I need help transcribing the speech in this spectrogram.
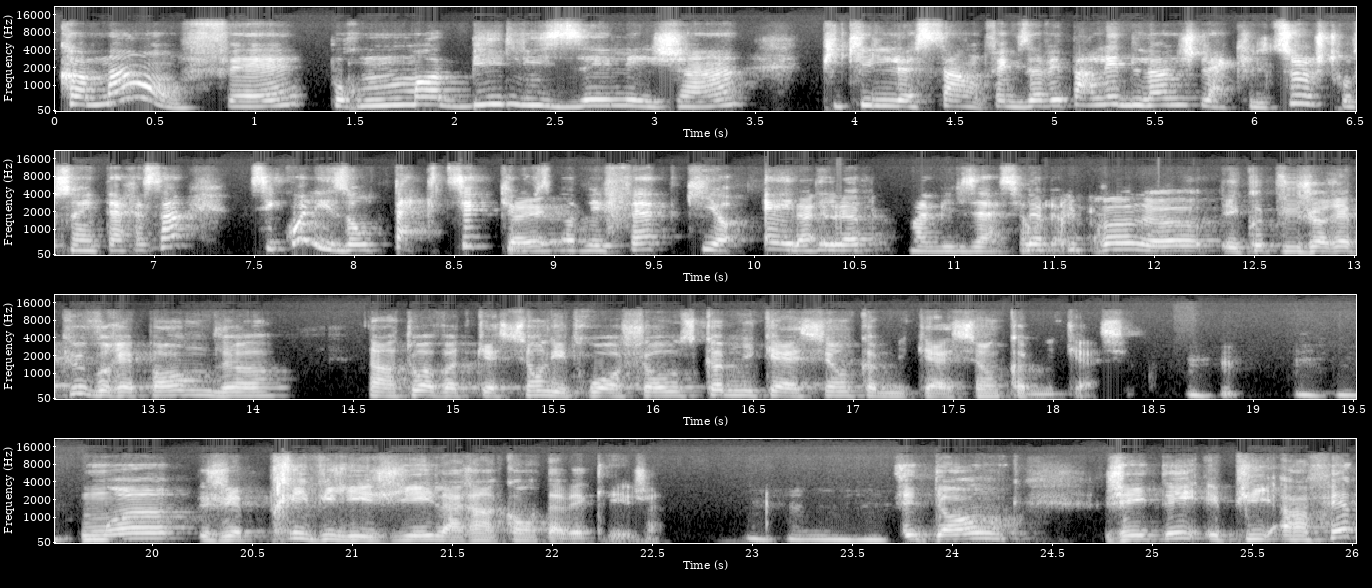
Comment on fait pour mobiliser les gens puis qu'ils le sentent? Fait que vous avez parlé de lunch de la culture, je trouve ça intéressant. C'est quoi les autres tactiques que ben, vous avez faites qui ont aidé la, mobilisation? La plus là, écoute, j'aurais pu vous répondre là, tantôt à votre question, les trois choses, communication, communication, communication. Mm-hmm. Mm-hmm. Moi, j'ai privilégié la rencontre avec les gens. Mm-hmm. Donc, j'ai été, et puis en fait,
